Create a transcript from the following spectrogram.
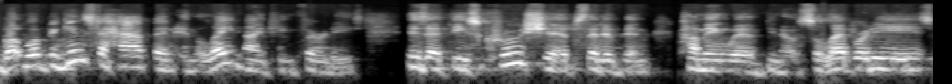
But what begins to happen in the late 1930s is that these cruise ships that have been coming with you know, celebrities,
